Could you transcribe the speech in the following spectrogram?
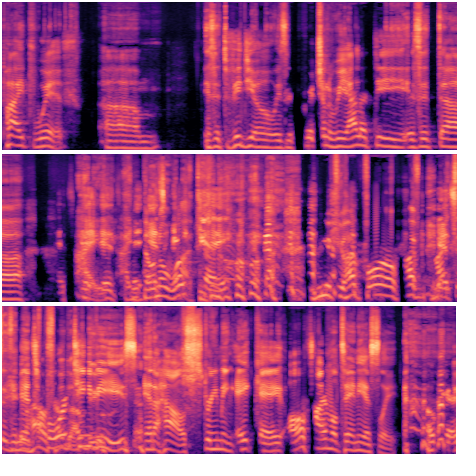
pipe with? Um, is it video? Is it virtual reality? Is it uh, It's, I, I don't know what. You know? if you have four or five devices in your it's house, four TVs in a house streaming 8K all simultaneously. okay,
